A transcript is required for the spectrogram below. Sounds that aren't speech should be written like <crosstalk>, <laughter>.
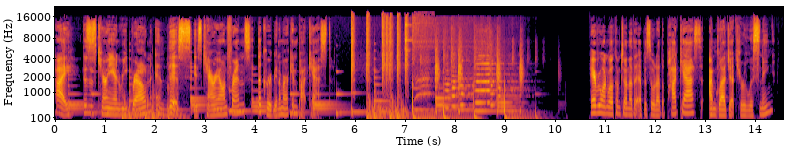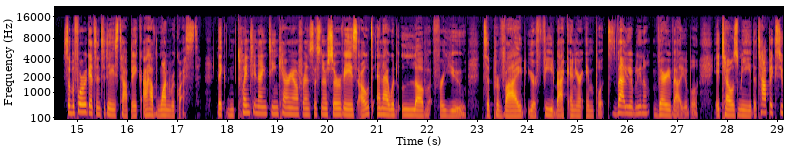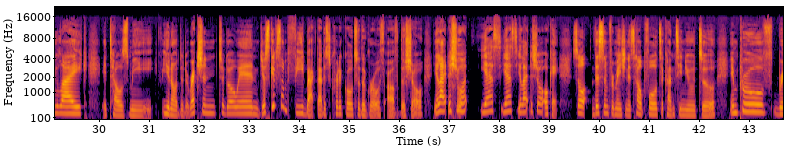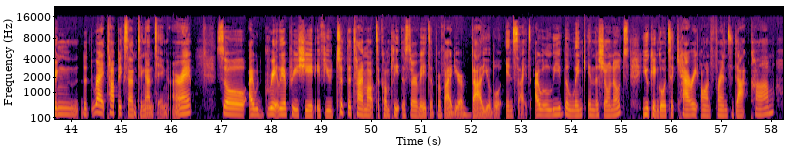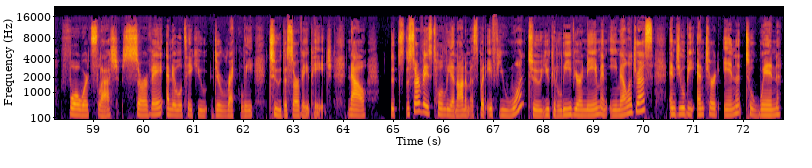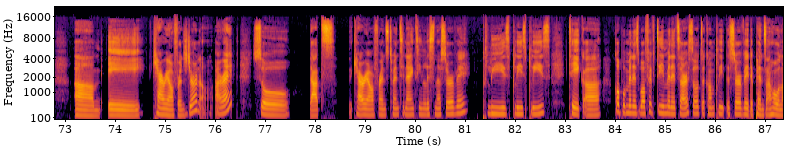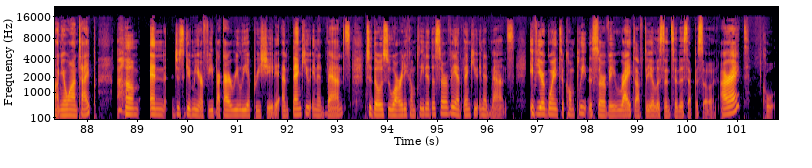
Hi, this is Carrie Ann Reed Brown, and this is Carry On Friends, the Caribbean American podcast. Hey everyone, welcome to another episode of the podcast. I'm glad that you're listening. So, before we get into today's topic, I have one request. The 2019 Carry On Friends listener survey is out, and I would love for you to provide your feedback and your input. It's valuable, you know, very valuable. It tells me the topics you like, it tells me, you know, the direction to go in. Just give some feedback that is critical to the growth of the show. You like the show? Yes, yes, you like the show? Okay. So this information is helpful to continue to improve, bring the right topics and ting and ting. All right. So I would greatly appreciate if you took the time out to complete the survey to provide your valuable insights. I will leave the link in the show notes. You can go to carryonfriends.com forward slash survey and it will take you directly to the survey page. Now, the, the survey is totally anonymous, but if you want to, you can leave your name and email address and you'll be entered in to win um, a Carry On Friends journal. All right. So that's the Carry On Friends 2019 listener survey. Please, please, please take a couple minutes, well, 15 minutes or so to complete the survey. Depends on how long you want type. Um, and just give me your feedback. I really appreciate it. And thank you in advance to those who already completed the survey. And thank you in advance if you're going to complete the survey right after you listen to this episode. All right? Cool.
